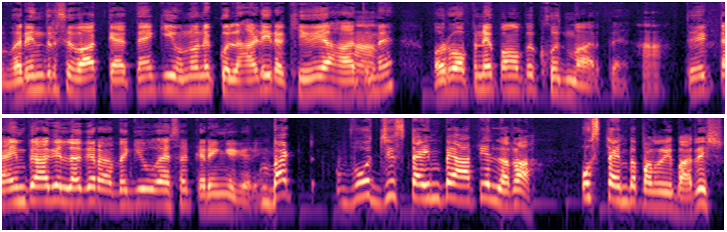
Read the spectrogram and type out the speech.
वरिंद्र सहवाग कहते हैं कि उन्होंने कुल्हाड़ी रखी हुई है हाथ हाँ। में और वो अपने पाँव पे खुद मारते हैं हाँ। तो एक टाइम पे आगे लग रहा था कि वो ऐसा करेंगे करेंगे बट वो जिस टाइम पे आके लगा उस टाइम पे पड़ रही बारिश।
